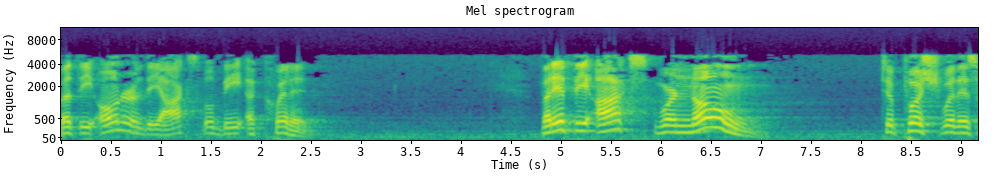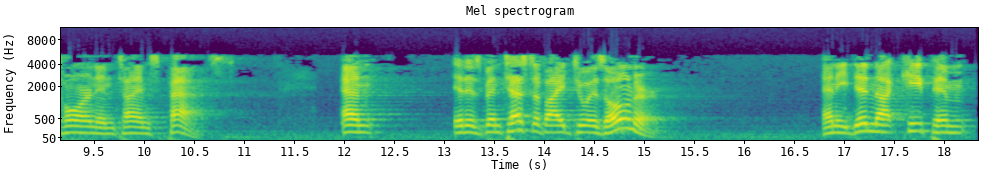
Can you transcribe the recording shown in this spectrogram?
but the owner of the ox will be acquitted. But if the ox were known to push with his horn in times past, and it has been testified to his owner, and he did not keep him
